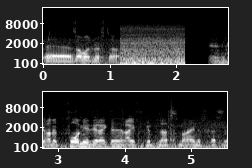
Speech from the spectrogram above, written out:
äh, Sommerdrifter. Äh, gerade vor mir direkt der Reif geplatzt, meine Fresse.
